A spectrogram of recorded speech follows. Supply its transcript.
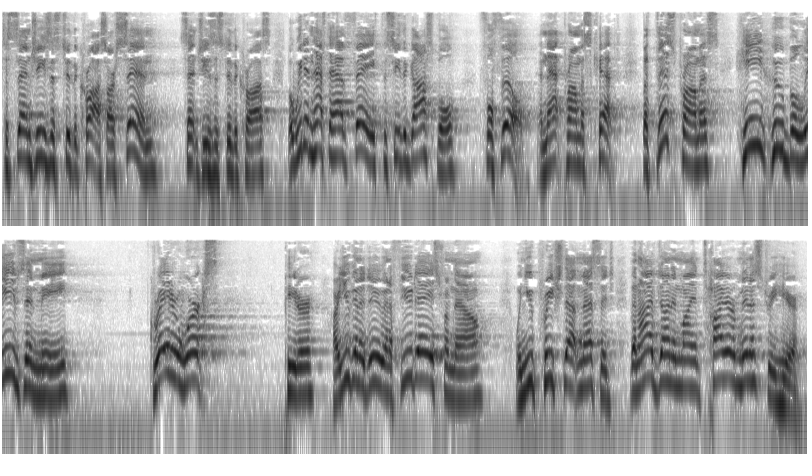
to send Jesus to the cross. Our sin sent Jesus to the cross, but we didn't have to have faith to see the gospel fulfilled and that promise kept. But this promise, he who believes in me, greater works, Peter, are you going to do in a few days from now when you preach that message than I've done in my entire ministry here.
